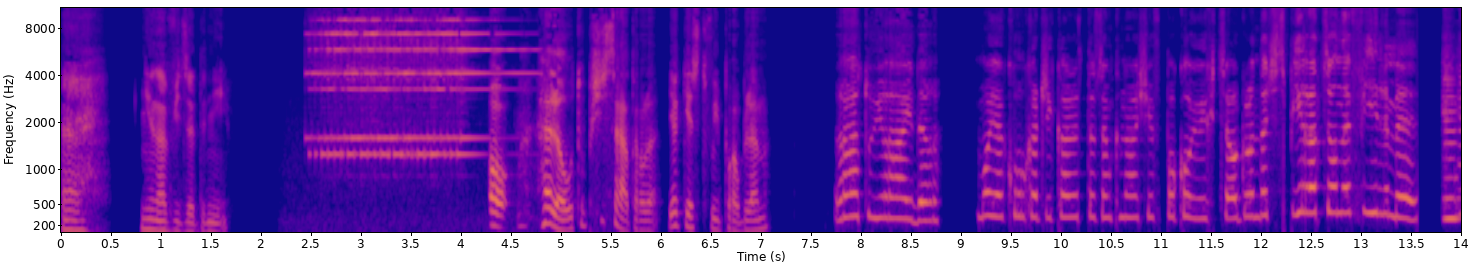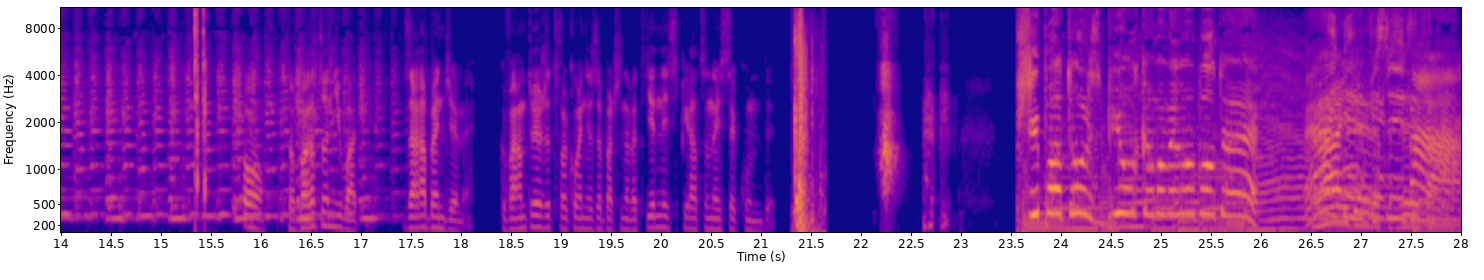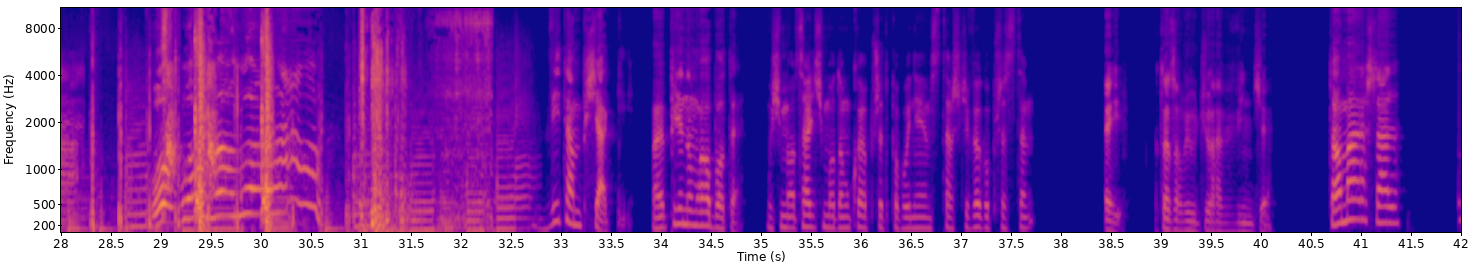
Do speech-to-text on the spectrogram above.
Ech, nienawidzę dni. O, hello, tu psi Sratrol. Jaki jest twój problem? Ratuj, Ryder. Moja kurka Cikaletta zamknęła się w pokoju i chce oglądać spiracone filmy. O, to bardzo nieładnie. Zaraz będziemy. Gwarantuję, że twoja nie zobaczy nawet jednej spiraconej sekundy. Psi Patrol z biurka mamy robotę! Ryder wzywa! Witam psiaki. Mamy pilną robotę. Musimy ocalić młodą kurę przed popełnieniem straszliwego przestęp... Ej, kto zrobił dziurę w windzie? To marszal.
